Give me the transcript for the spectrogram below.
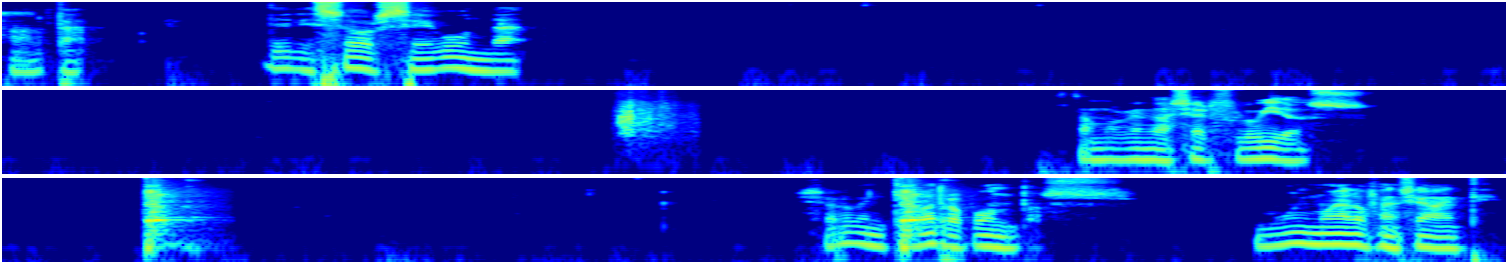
Falta Delisor segunda. Estamos viendo a ser fluidos. Solo 24 puntos. Muy mal ofensivamente.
